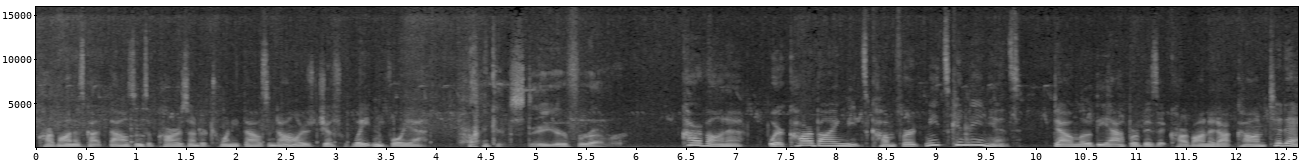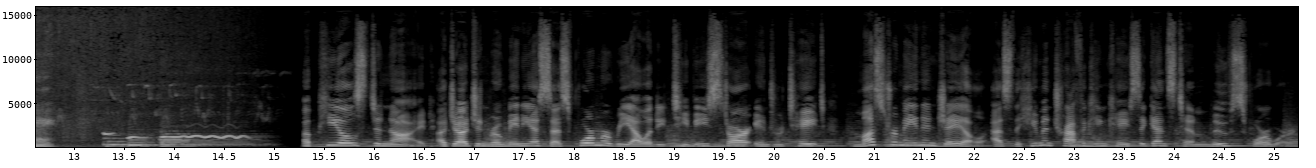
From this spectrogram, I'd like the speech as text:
Carvana's got thousands of cars under $20,000 just waiting for you. I could stay here forever. Carvana, where car buying meets comfort, meets convenience. Download the app or visit Carvana.com today. Appeals denied. A judge in Romania says former reality TV star Andrew Tate must remain in jail as the human trafficking case against him moves forward.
